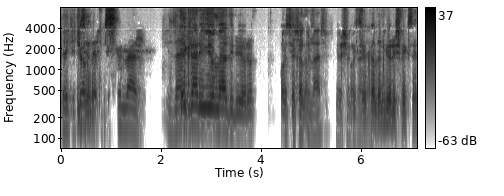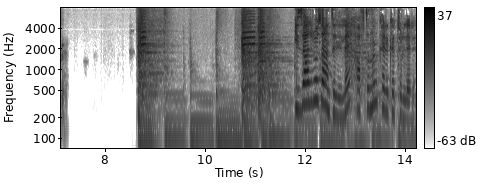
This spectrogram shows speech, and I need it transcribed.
Peki biz çok yaratırız. teşekkürler. Güzel Tekrar iyi yıllar diliyorum. Hoşçakalın. Teşekkürler. Görüşmek Hoşça üzere. Hoşçakalın. Görüşmek üzere. İzel Rozental ile Haftanın Karikatürleri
